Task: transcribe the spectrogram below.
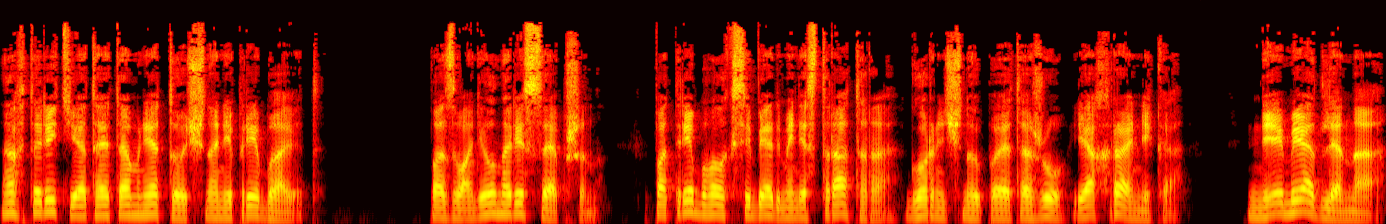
Авторитета это мне точно не прибавит. Позвонил на ресепшн. Потребовал к себе администратора, горничную по этажу и охранника. «Немедленно!»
